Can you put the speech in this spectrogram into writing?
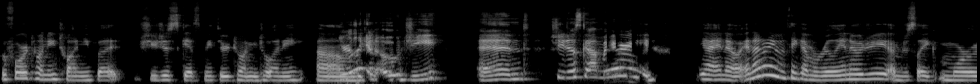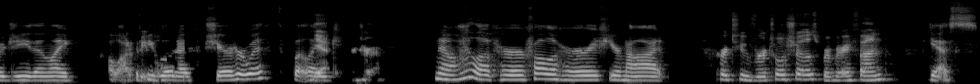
before 2020, but she just gets me through 2020. Um, You're like an OG, and she just got married. Yeah, I know. And I don't even think I'm really an OG. I'm just like more OG than like a lot of the people. people that I've shared her with. But like, yeah, sure. no, I love her. Follow her if you're not. Her two virtual shows were very fun. Yes.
